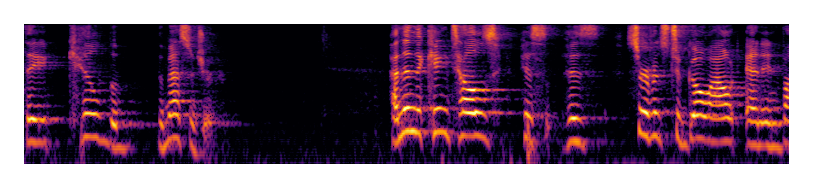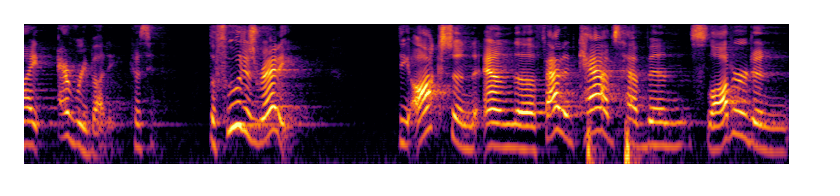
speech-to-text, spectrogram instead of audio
They killed the, the messenger. And then the king tells his, his servants to go out and invite everybody because the food is ready. The oxen and the fatted calves have been slaughtered and,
